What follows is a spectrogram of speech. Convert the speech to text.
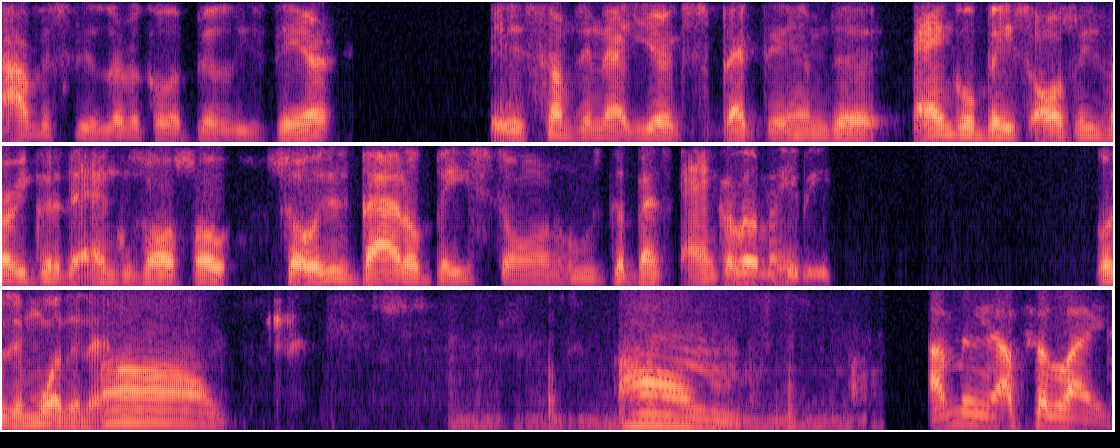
obviously the lyrical ability is there. Is something that you're expecting him to angle based. Also, he's very good at the angles. Also, so is this battle based on who's the best angler? Maybe. Or is it more than that? Um, um, I mean, I feel like,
